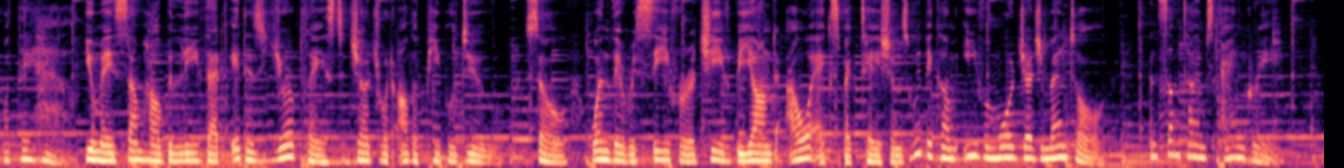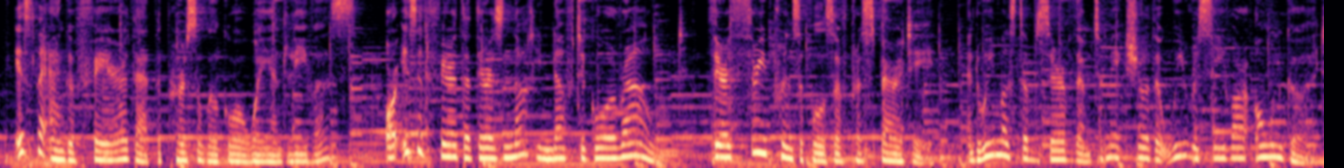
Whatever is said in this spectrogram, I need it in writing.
what they have. You may somehow believe that it is your place to judge what other people do. So, when they receive or achieve beyond our expectations, we become even more judgmental and sometimes angry. Is the anger fair that the person will go away and leave us? Or is it fair that there is not enough to go around? There are three principles of prosperity, and we must observe them to make sure that we receive our own good.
